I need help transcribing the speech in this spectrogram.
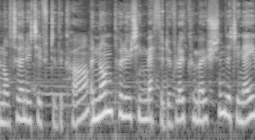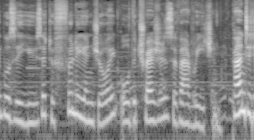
an alternative to the car, a non-polluting method of locomotion that enables the user to fully enjoy all the treasures of our region. Panda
